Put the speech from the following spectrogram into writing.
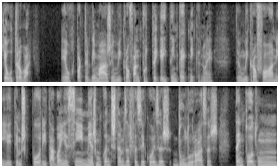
que é o trabalho. É o repórter de imagem, o microfone, porque tem, aí tem técnica, não é? Tem um microfone e aí temos que pôr e está bem assim, mesmo quando estamos a fazer coisas dolorosas. Tem todo um,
